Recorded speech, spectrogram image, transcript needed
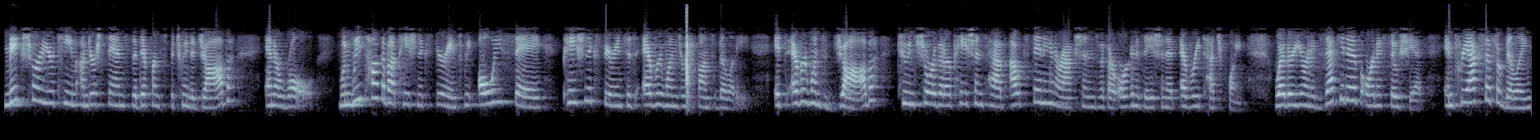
Make sure your team understands the difference between a job and a role. When we talk about patient experience, we always say patient experience is everyone's responsibility. It's everyone's job to ensure that our patients have outstanding interactions with our organization at every touch point. Whether you're an executive or an associate, in pre-access or billing,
